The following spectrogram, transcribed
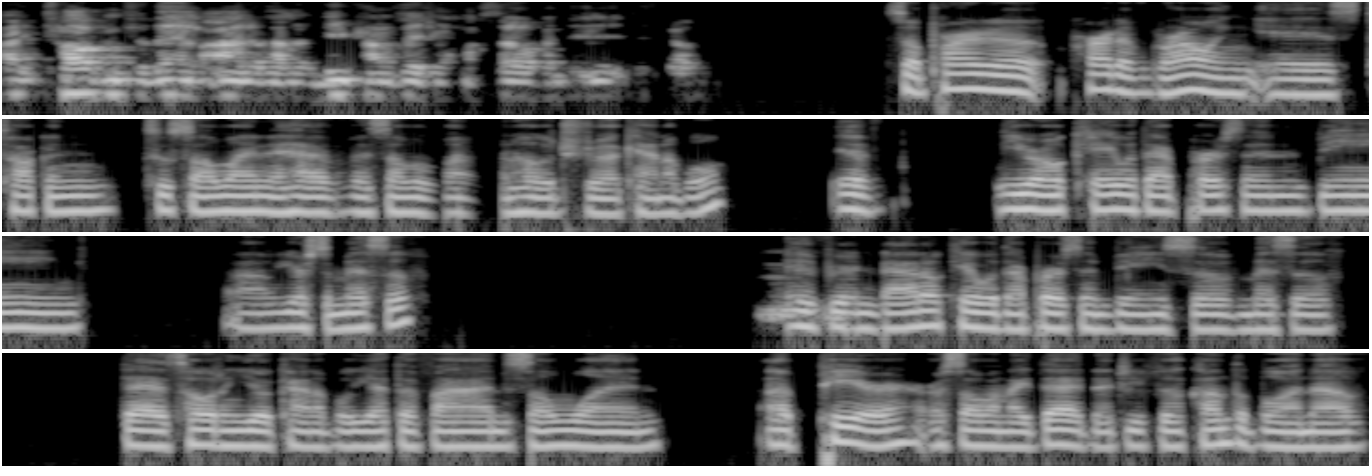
like talking to them, I end up having a deep conversation with myself, and then it just goes. So part of part of growing is talking to someone and having someone hold you accountable. If you're okay with that person being um, your submissive, if Mm, you're not okay with that person being submissive, that's holding you accountable. You have to find someone, a peer or someone like that, that you feel comfortable enough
